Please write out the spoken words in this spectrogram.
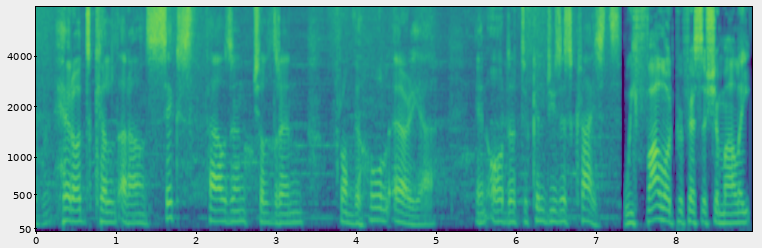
Mm-hmm. Herod killed around 6,000 children from the whole area in order to kill Jesus Christ. We followed Professor Shomali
